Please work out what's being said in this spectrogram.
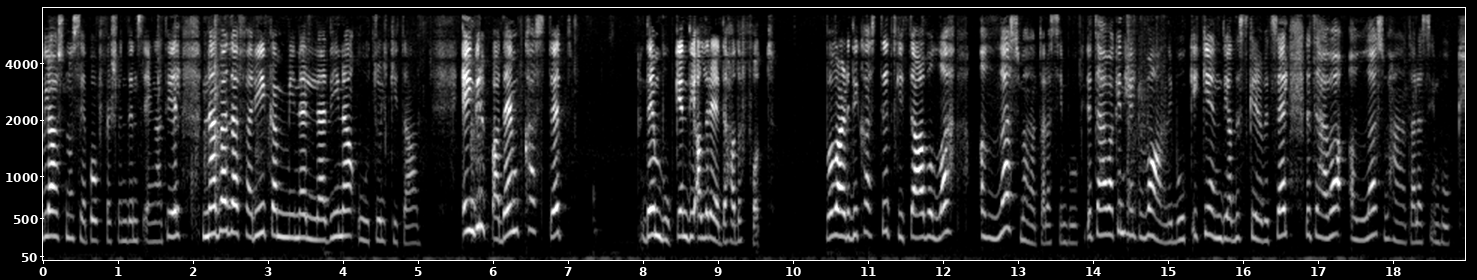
La oss nå se på oppførselen deres en gang til. Nabada farika minalladina utul kitab. En gruppe av dem kastet den boken de allerede hadde fått. Hva var det de kastet? Kitab Allah. Allah subhanahu sin bok. Dette her var ikke en helt vanlig bok, ikke en de hadde skrevet selv. Dette her var Allah subhanahu sin bok.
